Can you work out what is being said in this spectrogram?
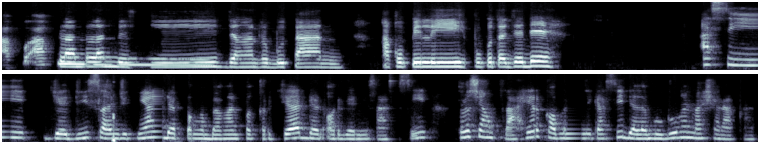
aku, aku. Pelan-pelan, Besti. Jangan rebutan. Aku pilih Puput aja deh. Asik. Jadi selanjutnya ada pengembangan pekerja dan organisasi. Terus yang terakhir komunikasi dalam hubungan masyarakat.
